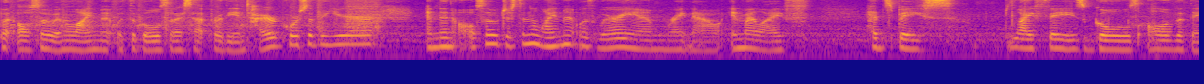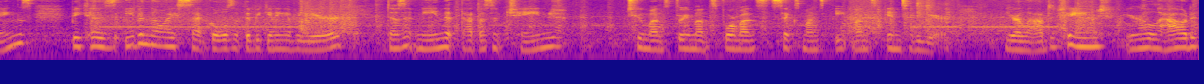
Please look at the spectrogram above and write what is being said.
but also in alignment with the goals that I set for the entire course of the year. And then also just in alignment with where I am right now in my life, headspace, life phase, goals, all of the things. Because even though I set goals at the beginning of the year, doesn't mean that that doesn't change two months, three months, four months, six months, eight months into the year. You're allowed to change. You're allowed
